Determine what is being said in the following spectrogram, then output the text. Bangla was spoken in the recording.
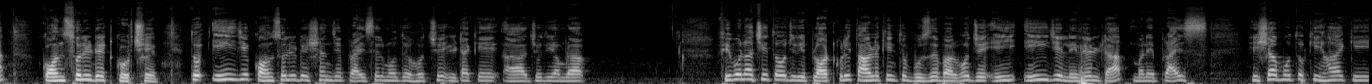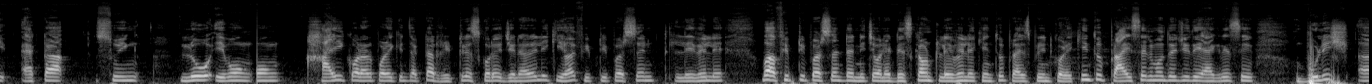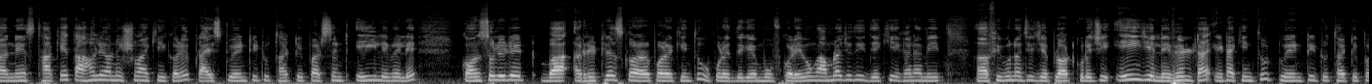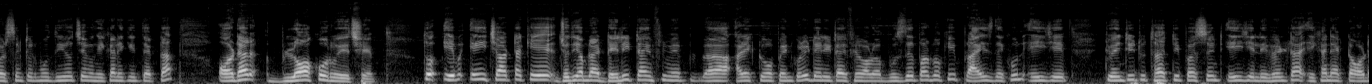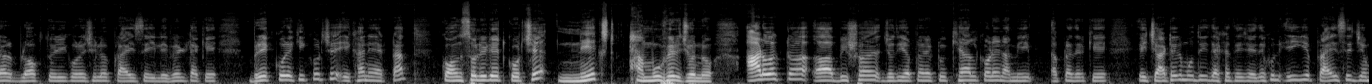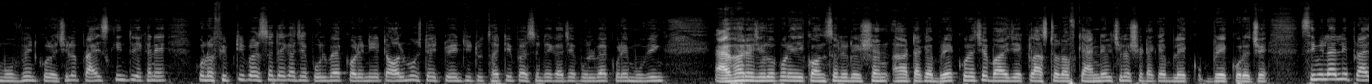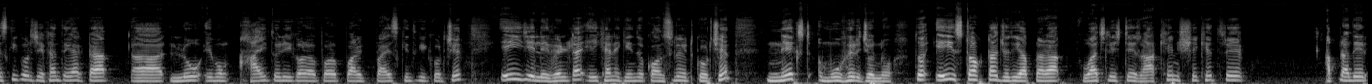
কনসলিডেট করছে। তো এই যে কনসলিডেশন যে প্রাইসের মধ্যে হচ্ছে, এটাকে যদি আমরা ফিবোনাচিতেও যদি প্লট করি, তাহলে কিন্তু বুঝতে পারব যে এই এই যে লেভেলটা মানে প্রাইস হিসাব মতো কী হয়? কি একটা সুইং লো এবং হাই করার পরে কিন্তু একটা রিট্রেস করে জেনারেলি কী হয় ফিফটি পার্সেন্ট লেভেলে বা ফিফটি পার্সেন্টের নিচে মানে ডিসকাউন্ট লেভেলে কিন্তু প্রাইস প্রিন্ট করে। কিন্তু প্রাইসের মধ্যে যদি অ্যাগ্রেসিভ বুলিশ নেস থাকে, তাহলে অনেক সময় কী করে price twenty two thirty percent এই লেভেলে কনসোলিডেট বা রিট্রেস করার পরে কিন্তু উপরের দিকে মুভ করে। এবং আমরা যদি দেখি, এখানে আমি ফিবোনাচি যে প্লট করেছি, এই যে লেভেলটা এটা কিন্তু টোয়েন্টি টু থার্টি পার্সেন্টের মধ্যেই হচ্ছে এবং এখানে কিন্তু একটা অর্ডার ব্লকও রয়েছে। তো এই চার্টটাকে যদি আমরা ডেলি টাইম ফ্রেমে আরেকটু ওপেন করি ডেলি টাইম ফ্রেমে আমরা বুঝতে পারব কি প্রাইস দেখুন, এই যে টোয়েন্টি টু থার্টি পার্সেন্ট এই যে লেভেলটা এখানে একটা অর্ডার ব্লক তৈরি করেছিল প্রাইস এই লেভেলটাকে ব্রেক করে কি করছে, এখানে একটা কনসলিডেট করছে নেক্সট মুভের জন্য। আরও একটা বিষয় যদি আপনারা একটু খেয়াল করেন, আমি আপনাদেরকে এই চার্টের মধ্যেই দেখাতে চাই। দেখুন, এই যে প্রাইসের যে মুভমেন্ট করেছিল প্রাইস কিন্তু এখানে কোনো ফিফটি পার্সেন্টের কাছে পুল ব্যাক করেনি, এটা অলমোস্ট এই টোয়েন্টি টু থার্টি পার্সেন্টের কাছে পুল ব্যাক করে মুভিং অ্যাভারেজের উপরে এই কনসলিডেশনটাকে ব্রেক করেছে বা যে ক্লাস্টার অফ ক্যান্ডেল ছিল সেটাকে ব্রেক ব্রেক করেছে। সিমিলারলি প্রাইস কী করছে? এখান থেকে একটা লো এবং হাই তৈরি করার পর প্রাইস কিন্তু কী করছে? এই যে লেভেলটা এইখানে কিন্তু কনসোলিডেট করছে নেক্সট মুভের জন্য। তো এই স্টকটা যদি আপনারা ওয়াচ লিস্টে রাখেন, সেক্ষেত্রে আপনাদের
